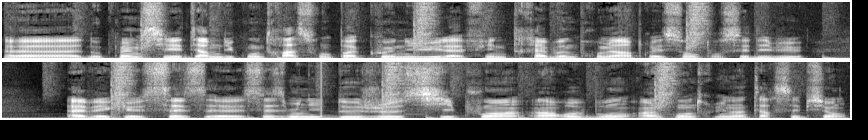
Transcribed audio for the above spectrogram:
Euh, donc même si les termes du contrat sont pas connus, il a fait une très bonne première impression pour ses débuts. Avec euh, 16, euh, 16 minutes de jeu, 6 points, 1 rebond, 1 contre, une interception.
